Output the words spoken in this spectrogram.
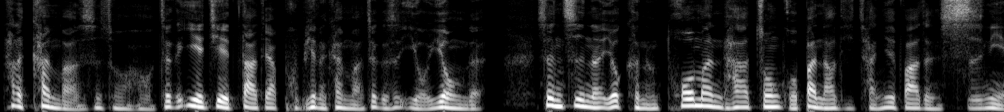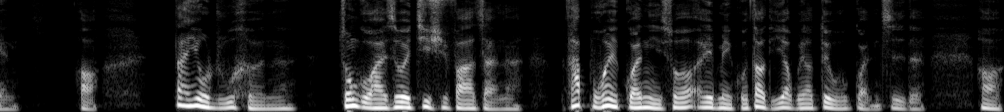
他的看法是说，哈，这个业界大家普遍的看法，这个是有用的，甚至呢有可能拖慢他中国半导体产业发展十年。好，那又如何呢？中国还是会继续发展呢，他不会管你说，哎，美国到底要不要对我管制的？好，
